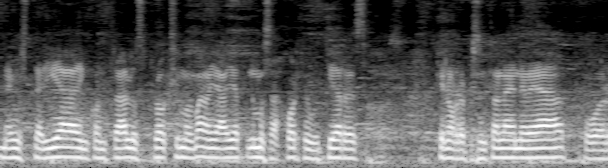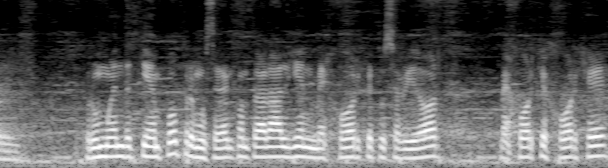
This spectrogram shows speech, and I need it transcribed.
me gustaría encontrar los próximos, bueno, ya, ya tenemos a Jorge Gutiérrez, que nos representó en la NBA por, por un buen de tiempo, pero me gustaría encontrar a alguien mejor que tu servidor, mejor que Jorge,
